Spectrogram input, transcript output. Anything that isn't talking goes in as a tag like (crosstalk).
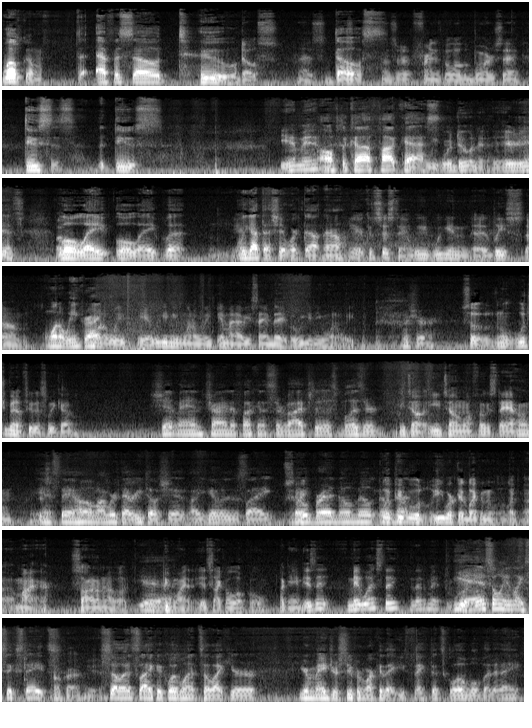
Welcome to episode two. Dose, as Dose. as our friends below the border say. Deuces. The deuce. Yeah, man. Off the cuff podcast. we, we're doing it. Here it Yeah. is. A little late, a little late, but we got that shit worked out now. Yeah, consistent. We we getting at least um One a week, right? one a week. Yeah, we getting you one a week. It might not be the same day, but we getting you one a week. For sure. So, what you been up to this week, Al? Shit, man. Trying to fucking survive through this blizzard. You tell you tell motherfuckers stay at home. Yeah, stay at home. I worked that retail shit. Like, it was like So- no bread, no milk, no what people you work at like in like uh, Meijer, so I don't know like Yeah. people might it's like a local like is it Midwest thing? Is that a mid? Yeah, it's only in like six states. Okay. Yeah. So it's like equivalent to like your your major supermarket that you think that's global, but it ain't.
